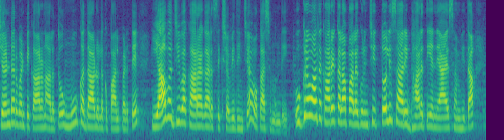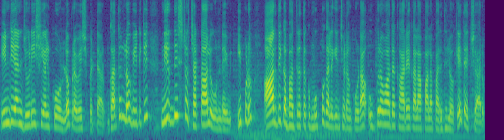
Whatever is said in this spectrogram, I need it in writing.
జెండర్ వంటి కారణాలతో మూక దాడులకు పాల్పడితే యావజ్జీవ కారాగార శిక్ష విధించే అవకాశం ఉంది. ఉగ్రవాద కార్యకలాపాల గురించి తొలిసారి భారతీయ న్యాయ సంహిత ఇండియన్ జ్యుడిషియల్ కోడ్లో ప్రవేశపెట్టారు. గతంలో వీటికి నిర్దిష్ట చట్టాలు ఉండేవి. ఇప్పుడు ఆర్థిక భద్రతకు ముప్పు కలిగించడం కూడా ఉగ్రవాద కార్యకలాపాల పరిధిలోకే తెచ్చారు.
